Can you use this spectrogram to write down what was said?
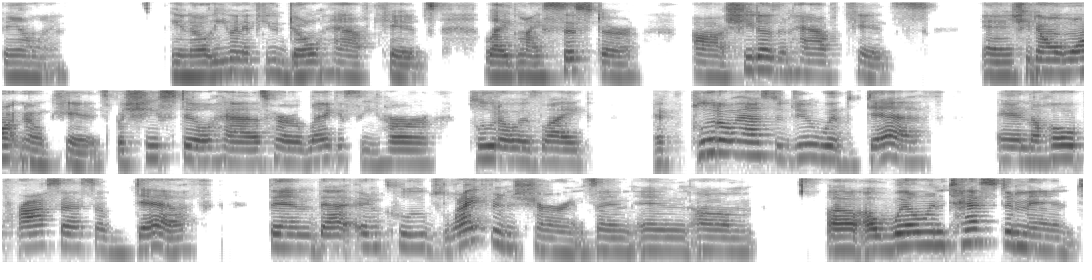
feeling. You know, even if you don't have kids, like my sister, uh, she doesn't have kids and she don't want no kids, but she still has her legacy. Her Pluto is like, if Pluto has to do with death and the whole process of death, then that includes life insurance and and um a, a will and testament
